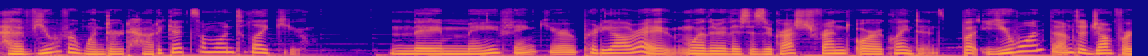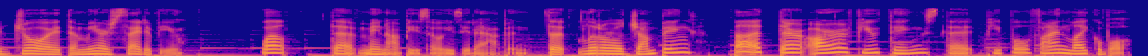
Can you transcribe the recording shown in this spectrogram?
Have you ever wondered how to get someone to like you? They may think you're pretty all right, whether this is a crush, friend, or acquaintance, but you want them to jump for joy at the mere sight of you. Well, that may not be so easy to happen, the literal jumping, but there are a few things that people find likable.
